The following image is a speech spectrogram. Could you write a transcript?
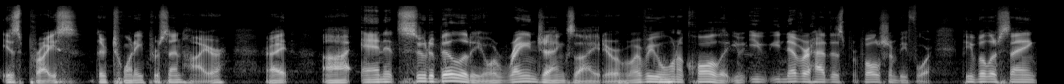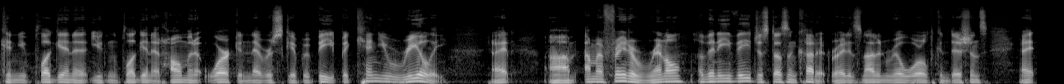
is price. They're 20% higher, right? Uh, and its suitability or range anxiety or whatever you want to call it. You, you, you never had this propulsion before. People are saying, can you plug in it? You can plug in at home and at work and never skip a beat. But can you really? Right? Um, I'm afraid a rental of an EV just doesn't cut it, right? It's not in real world conditions, right?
